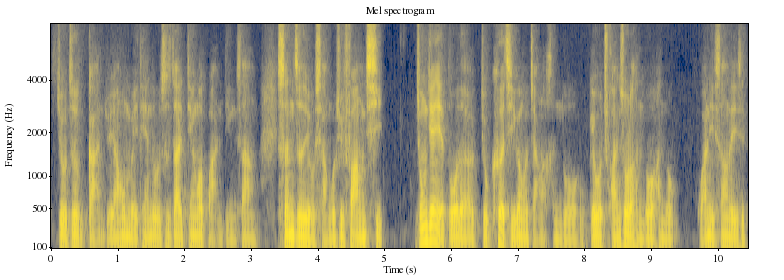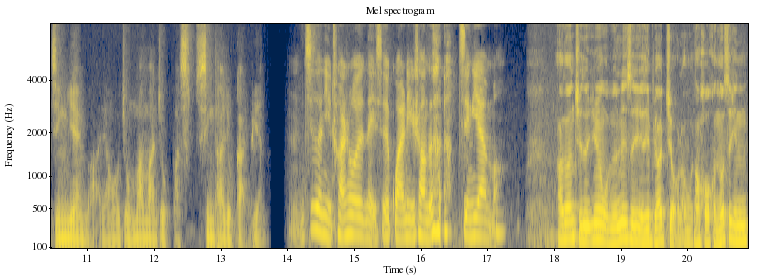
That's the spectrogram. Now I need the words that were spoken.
就有这种感觉，然后每天都是在天花板顶上，甚至有想过去放弃，中间也多的就客气跟我讲了很多，给我传授了很多很多。管理上的一些经验吧，然后就慢慢就把心态就改变了。嗯，记得你传授了哪些管理上的 经验吗？阿端其实因为我们认识也也比较久了，然后很多事情，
